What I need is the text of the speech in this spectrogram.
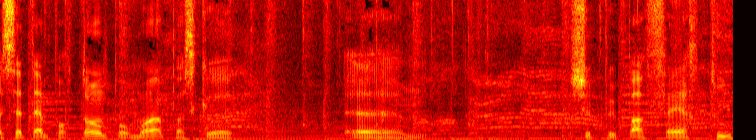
c'est important pour moi parce que je peux pas faire tout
